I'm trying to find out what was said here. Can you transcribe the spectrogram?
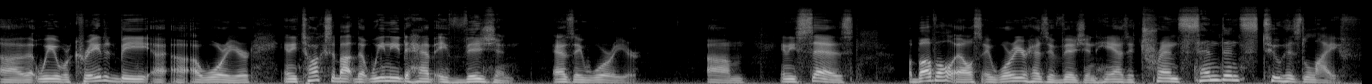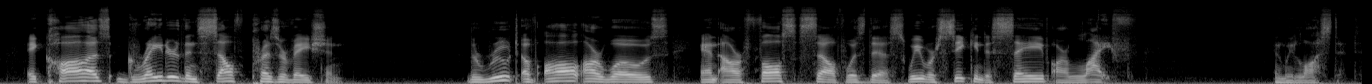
uh, that we were created to be a, a warrior, and he talks about that we need to have a vision as a warrior. Um, and he says, above all else, a warrior has a vision. He has a transcendence to his life, a cause greater than self preservation. The root of all our woes and our false self was this we were seeking to save our life, and we lost it.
